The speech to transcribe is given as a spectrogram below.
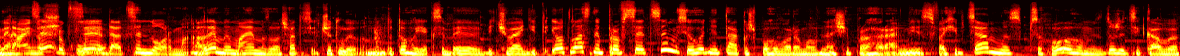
негайно да, це, шокує. Це да, це норма норма, але ми маємо залишатися чутливими до того, як себе відчувають діти. І от, власне, про все це ми сьогодні також поговоримо в нашій програмі з фахівцями, з психологом, з дуже цікавою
